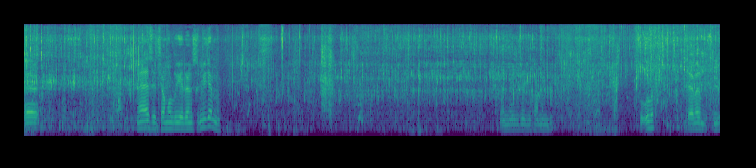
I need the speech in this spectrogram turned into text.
Ee, Neyse çamurlu yerlerini silmeyecek mi? Ben ne güzel yıkandım bir. Su ılık. Sevmedim bu suyu.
